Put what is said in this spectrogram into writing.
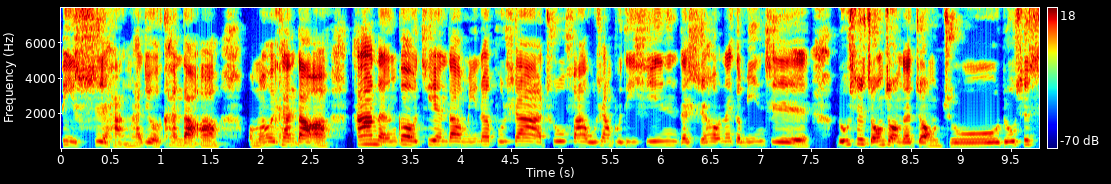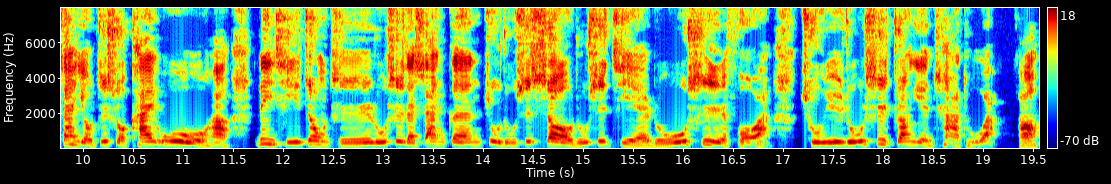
第四行，他就看到啊，我们会看到啊，他能够见到弥勒菩萨出发无上菩提心的时候，那个名字如是种种的种族，如是善友之所开悟哈，令其种植如是的善根，住如是受，如是解，如是佛啊，处于如是庄严刹土啊。啊，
